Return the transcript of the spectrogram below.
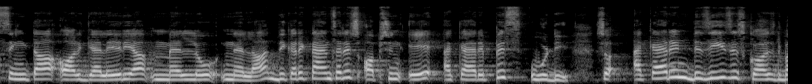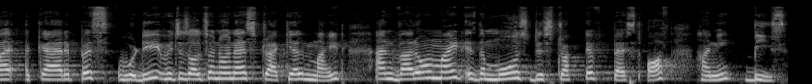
cincta or Galleria mellonella. The correct answer is option A, Acarapis woodii. So acarine disease is caused by Acarapis woodii which is also known as tracheal mite and Varroa mite is the most destructive pest of honey bees.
